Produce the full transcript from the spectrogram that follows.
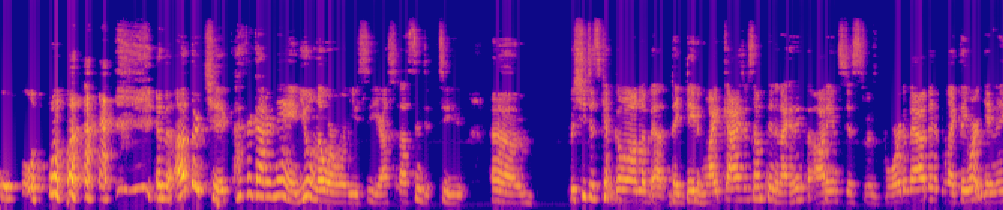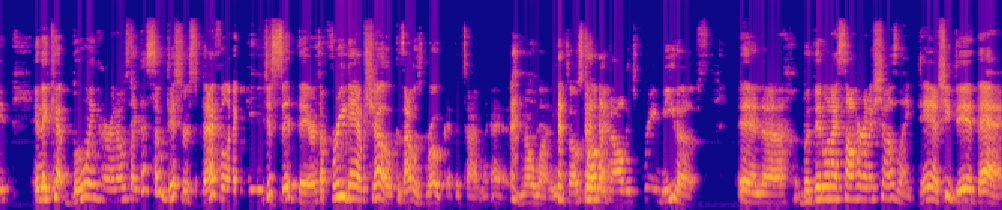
people." and the other chick, I forgot her name. You'll know her when you see her. I'll, I'll send it to you. Um, but she just kept going on about they dated white guys or something, and I think the audience just was bored about it. Like they weren't getting any, and they kept booing her, and I was like, "That's so disrespectful!" Like you just sit there. It's a free damn show because I was broke at the time. Like I had no money, so I was going like to all these free meetups. And uh but then when I saw her on the show, I was like, "Damn, she did that."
